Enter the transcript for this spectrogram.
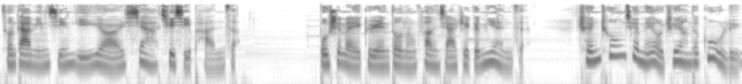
从大明星一跃而下去洗盘子。不是每个人都能放下这个面子。陈冲却没有这样的顾虑。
